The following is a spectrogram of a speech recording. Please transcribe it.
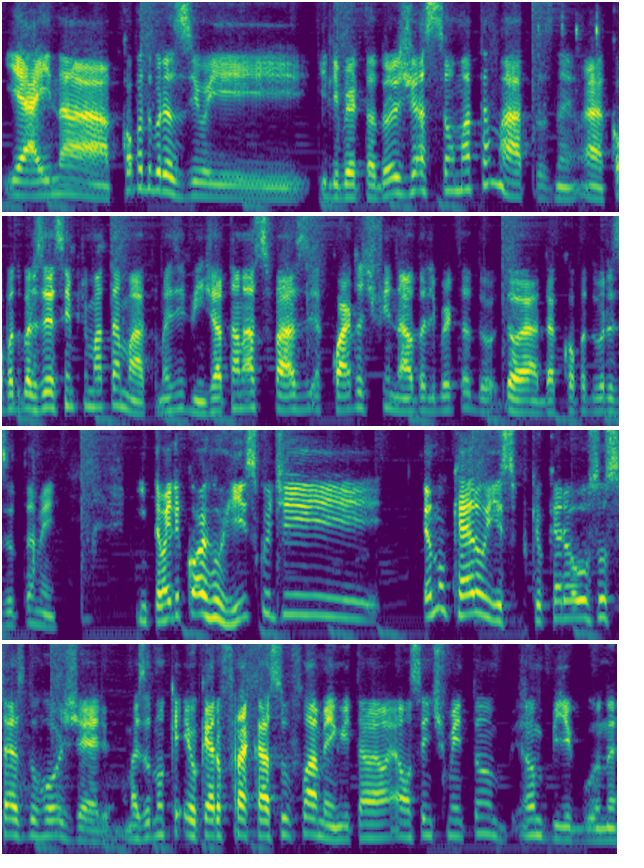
E aí na Copa do Brasil e, e Libertadores já são mata-matas, né? A Copa do Brasil é sempre mata-mata, mas enfim, já tá nas fases, a quarta de final da Libertadores, da, Copa do Brasil também. Então ele corre o risco de eu não quero isso, porque eu quero o sucesso do Rogério, mas eu, não, eu quero o fracasso do Flamengo, então é um sentimento ambíguo, né?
